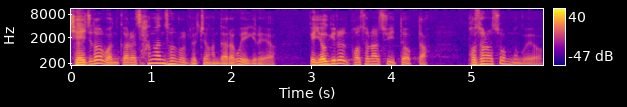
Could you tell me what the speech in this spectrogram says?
제주도 원가를 상한선으로 결정한다라고 얘기를 해요. 그러니까 여기를 벗어날 수 있다 없다. 벗어날 수 없는 거예요.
